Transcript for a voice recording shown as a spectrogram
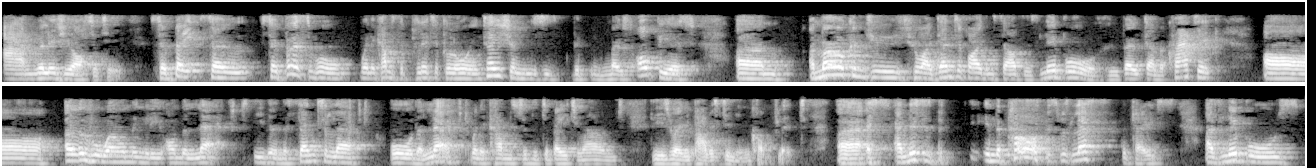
and religiosity. So, so, so first of all, when it comes to political orientation, this is the most obvious. Um, American Jews who identify themselves as liberal, who vote Democratic, are overwhelmingly on the left, either in the center left or the left when it comes to the debate around the Israeli-Palestinian conflict. Uh, and this is in the past, this was less the case, as liberals,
